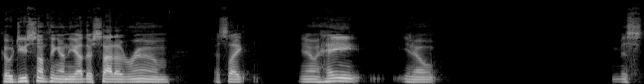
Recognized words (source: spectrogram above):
go do something on the other side of the room. It's like, you know, hey, you know, Miss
